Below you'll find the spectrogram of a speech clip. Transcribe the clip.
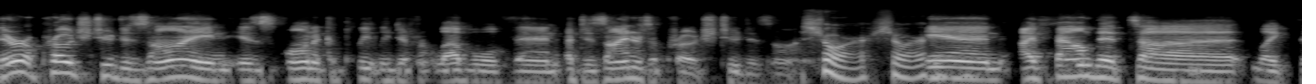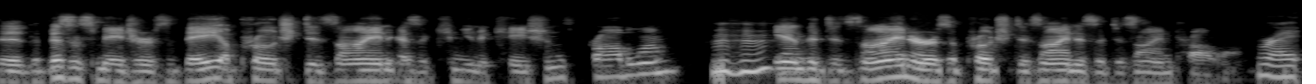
their approach to design is on a completely different level than a designer's approach to design. Sure, sure. And I found that uh, like the, the business majors, they approach design as a communications problem. Mm-hmm. And the designers approach design as a design problem. Right.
